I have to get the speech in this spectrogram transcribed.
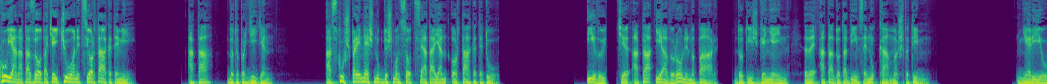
ku janë ata zota që i quanit si ortakët e mi? Ata do të përgjigjen, askush prej nesh nuk dëshmon sot se ata janë ortakët e tu. Idhujt që ata i adhuronin më parë do t'i zhgënjejnë dhe ata do ta dinë se nuk ka më shpëtim. Njeriu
